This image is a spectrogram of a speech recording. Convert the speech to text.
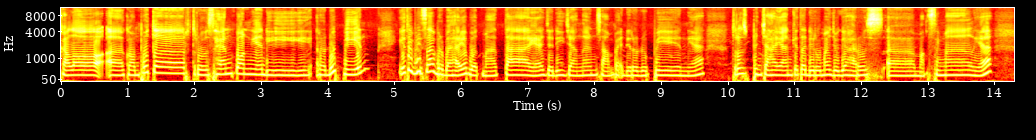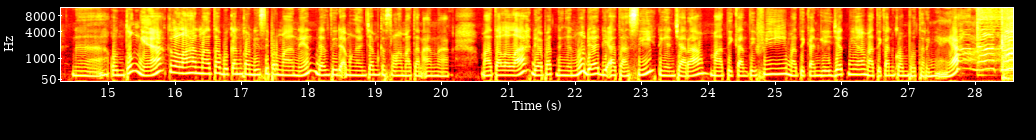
kalau eh, komputer terus handphonenya diredupin itu bisa berbahaya buat mata ya. Jadi jangan sampai diredupin ya. Terus pencahayaan kita di rumah juga harus eh, maksimal ya Nah, untungnya kelelahan mata bukan kondisi permanen dan tidak mengancam keselamatan anak. Mata lelah dapat dengan mudah diatasi dengan cara matikan TV, matikan gadgetnya, matikan komputernya ya. Anakku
